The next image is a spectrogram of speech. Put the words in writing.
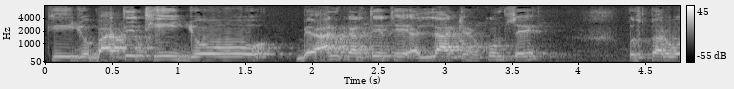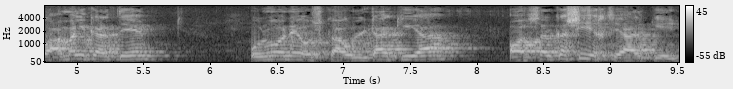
کی جو باتیں تھیں، جو بیان کرتے تھے اللہ کے حکم سے اس پر وہ عمل کرتے انہوں نے اس کا الٹا کیا اور سرکشی اختیار کی۔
